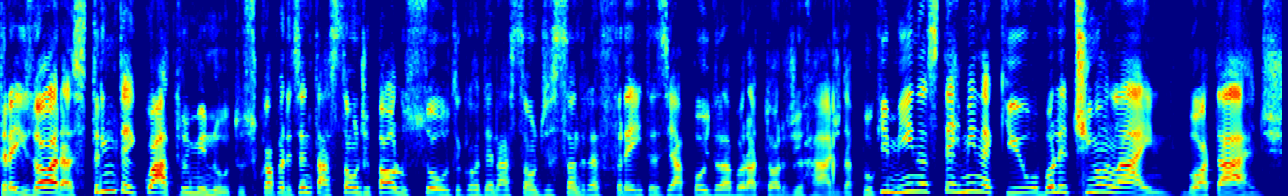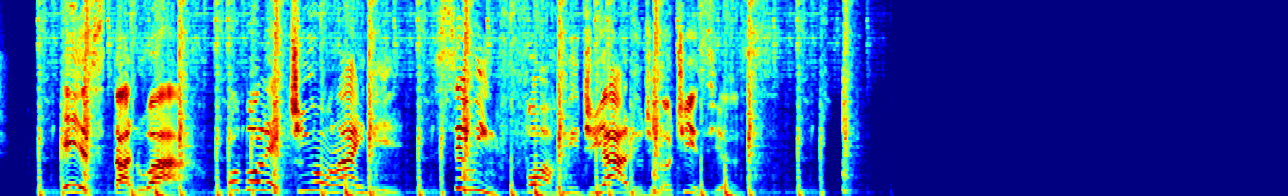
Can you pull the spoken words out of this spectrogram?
3 horas 34 minutos, com a apresentação de Paulo Souza, coordenação de Sandra Freitas e apoio do Laboratório de Rádio da PUC Minas, termina aqui o Boletim Online. Boa tarde. Está no ar o Boletim Online, seu informe diário de notícias.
